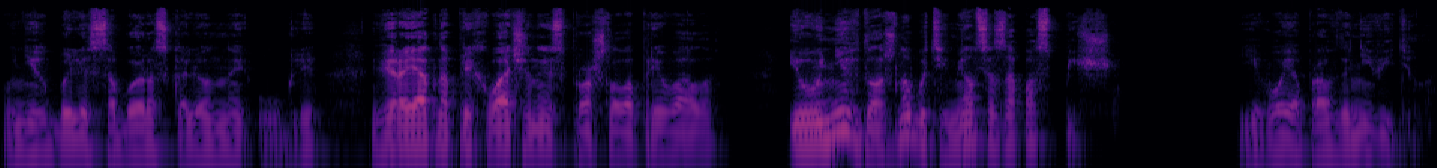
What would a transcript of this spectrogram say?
У них были с собой раскаленные угли, вероятно, прихваченные с прошлого привала, и у них, должно быть, имелся запас пищи. Его я, правда, не видела.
